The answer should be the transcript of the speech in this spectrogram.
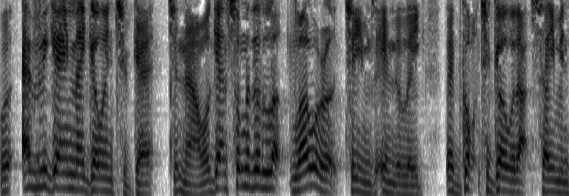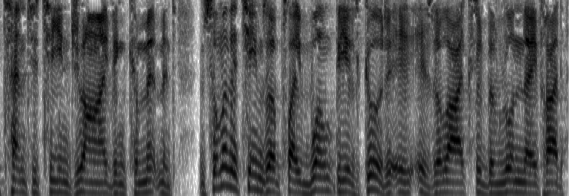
but every game they go into get to now against some of the lo- lower teams in the league, they've got to go with that same intensity and drive and commitment. And some of the teams they'll play won't be as good as the likes of the run they've had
